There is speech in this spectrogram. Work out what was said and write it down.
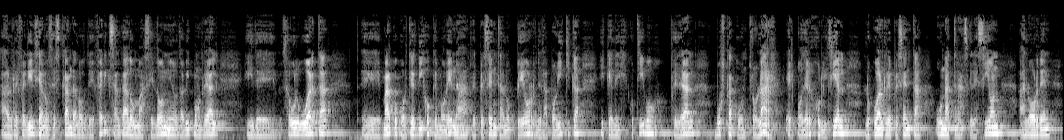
Al referirse a los escándalos de Félix Salgado Macedonio, David Monreal y de Saúl Huerta, eh, Marco Cortés dijo que Morena representa lo peor de la política y que el Ejecutivo Federal busca controlar el poder judicial, lo cual representa una transgresión al orden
